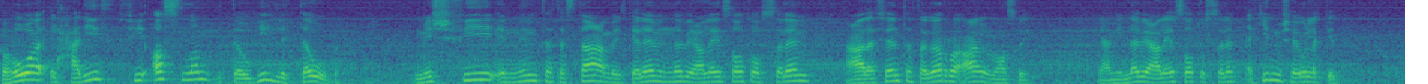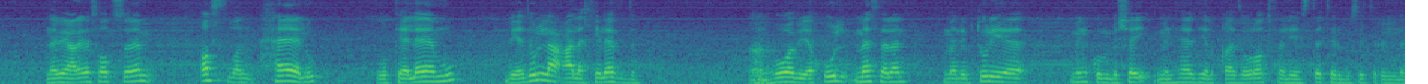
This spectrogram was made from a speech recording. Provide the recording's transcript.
فهو الحديث فيه أصلا التوجيه للتوبة مش في إن أنت تستعمل كلام النبي عليه الصلاة والسلام علشان تتجرأ على المعصية. يعني النبي عليه الصلاة والسلام أكيد مش هيقول لك كده. النبي عليه الصلاة والسلام أصلا حاله وكلامه بيدل على خلاف ده. يعني هو بيقول مثلا من ابتلي منكم بشيء من هذه القاذورات فليستتر بستر الله.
